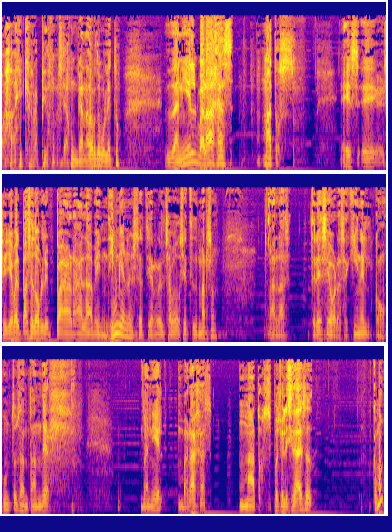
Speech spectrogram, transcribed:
Ay, qué rápido. Ya un ganador de boleto. Daniel Barajas Matos es, eh, se lleva el pase doble para la vendimia en nuestra tierra el sábado 7 de marzo a las 13 horas aquí en el conjunto Santander. Daniel Barajas Matos. Pues felicidades. a- ¿Cómo?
